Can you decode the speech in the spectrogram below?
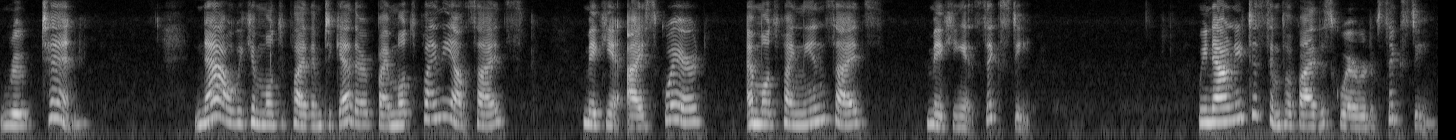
root 10. Now we can multiply them together by multiplying the outsides making it i squared, and multiplying the insides, making it 60. We now need to simplify the square root of 60.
